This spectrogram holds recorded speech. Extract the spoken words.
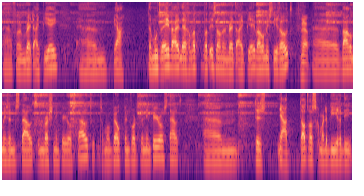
eh of een Red IPA. Ehm, ja, dan moeten we even uitleggen wat, wat is dan een Red IPA? Waarom is die rood? Ja. Eh, waarom is een stout een Russian Imperial Stout? Zeg maar, op welk punt wordt het een Imperial Stout? Ehm, dus ja, dat was zeg maar de bieren die...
